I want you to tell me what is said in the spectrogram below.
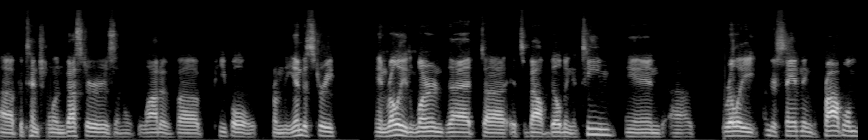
uh, potential investors and a lot of uh, people from the industry, and really learned that uh, it's about building a team and uh, really understanding the problem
